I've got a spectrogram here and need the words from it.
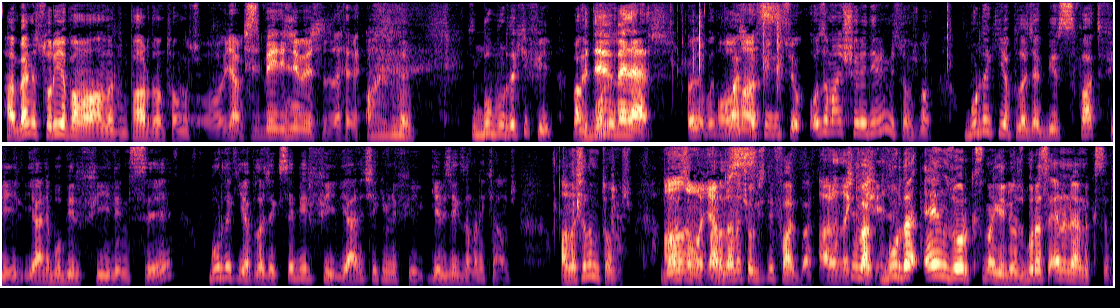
Ha ben de soru yapamam anladım. Pardon Tonguç. Hocam siz beni dinlemiyorsunuz zaten. Şimdi bu buradaki fiil. Bak burada, Ödevmeler. öyle- bu başka Olmaz. fiilimsi yok. O zaman şöyle diyebilir miyiz sonuç bak. Buradaki yapılacak bir sıfat fiil yani bu bir fiilimsi. Buradaki yapılacak ise bir fiil yani çekimli fiil. Gelecek zaman eki almış. Anlaşıldı mı Tonguç? Anladım hocam. Aralarında çok ciddi fark var. Aradaki Şimdi bak şeyler. burada en zor kısma geliyoruz. Burası en önemli kısım.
